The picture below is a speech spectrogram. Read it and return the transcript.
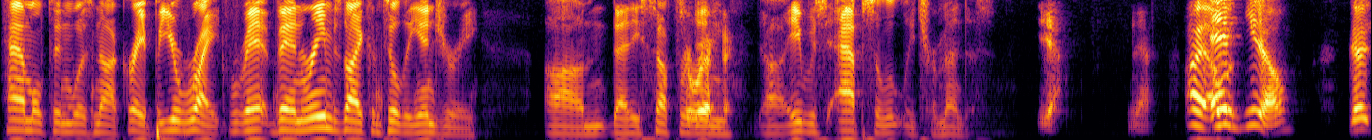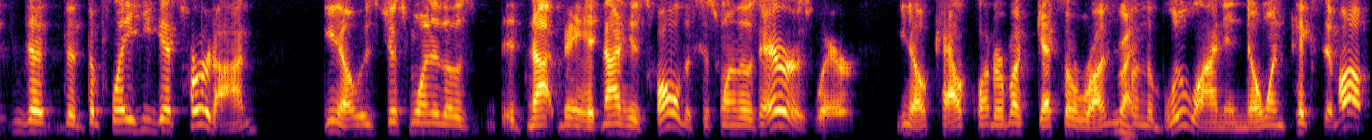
Hamilton was not great. But you're right, Van Riemsdyk until the injury um, that he suffered, in, uh, he was absolutely tremendous. Yeah. Yeah. All right, And, you know, the, the, the, the play he gets hurt on, you know, is just one of those, it's not, not his fault. It's just one of those errors where, you know, Cal Clutterbuck gets a run Right. from the blue line and no one picks him up.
